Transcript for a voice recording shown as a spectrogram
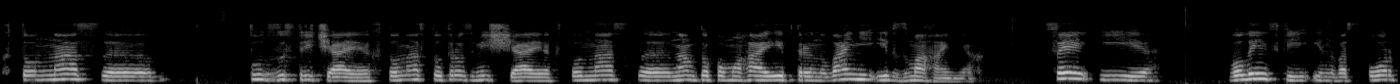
хто нас е, тут зустрічає, хто нас тут розміщає, хто нас, е, нам допомагає і в тренуванні, і в змаганнях. Це і Волинський інваспорт,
